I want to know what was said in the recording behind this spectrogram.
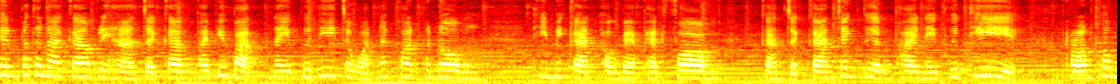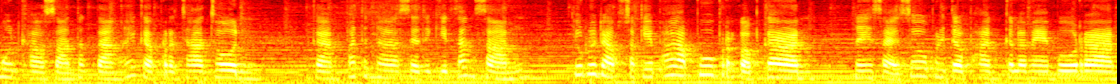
เช่น พัฒนาการบริหารจัดการภัยพิบัติในพื้นที่จังหวัดนครพนม ที่มีการออกแบบแพลตฟอร์ม การจัดการแจ้งเตือนภายในพื้นที่ พร้อมข้อมูลข่าวสารต่างๆ ให้กับประชาชน การพัฒนาเศรษฐกิจสร้างสรรค์ ยกระดับศักยภาพผู้ประกอบการ ในสายโซ่ผลิตภัณฑ์กะละแมโบราณ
